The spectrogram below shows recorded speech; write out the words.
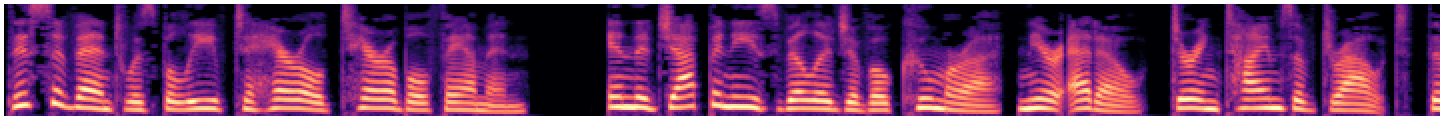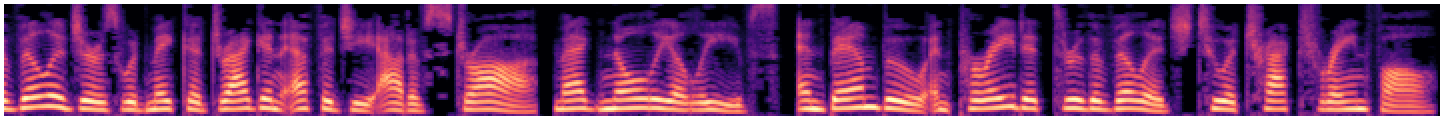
This event was believed to herald terrible famine. In the Japanese village of Okumura, near Edo, during times of drought, the villagers would make a dragon effigy out of straw, magnolia leaves, and bamboo and parade it through the village to attract rainfall.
